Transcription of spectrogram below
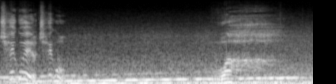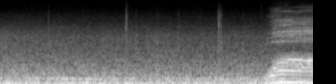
최고예요, 최고. 와. 와.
